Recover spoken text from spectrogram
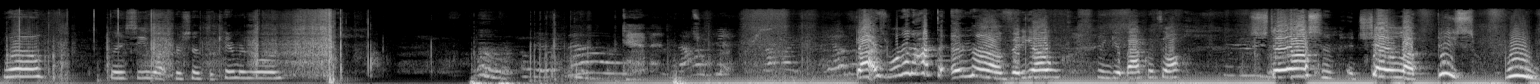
Well, let me see what percent the camera's on. Okay, right now. Damn it. Now I get got my hair Guys, we're gonna have to end the video and get back with y'all. Stay awesome and share love. Peace. Woo.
